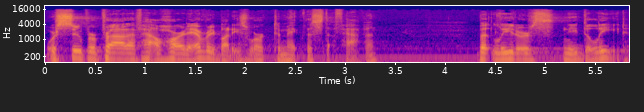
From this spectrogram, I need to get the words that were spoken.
We're super proud of how hard everybody's worked to make this stuff happen. But leaders need to lead.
